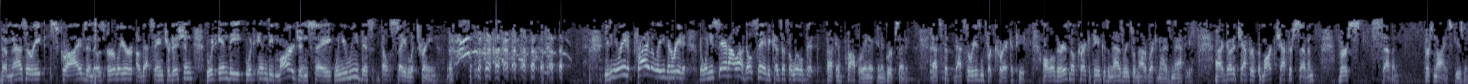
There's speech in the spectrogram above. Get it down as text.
the Masorete scribes and those earlier of that same tradition would in the would in the margins say, when you read this, don't say latrine. you can read it privately, you can read it, but when you say it out loud, don't say it because that's a little bit uh, improper in a, in a group setting. That's the that's the reason for correcative. Although there is no correcative because the Masoretes would not have recognized Matthew. Uh, go to chapter Mark chapter seven, verse seven, verse nine. Excuse me.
